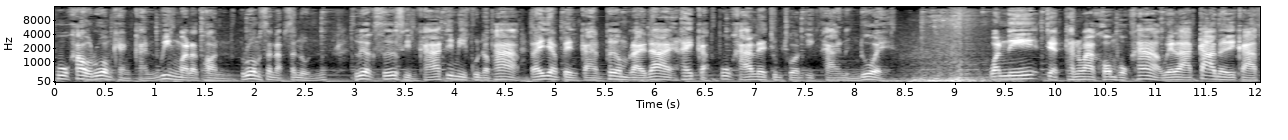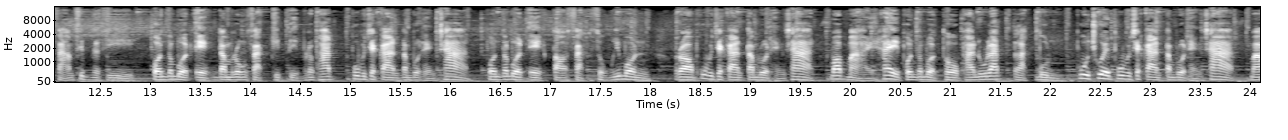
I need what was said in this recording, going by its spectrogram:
ผู้เข้าร่วมแข่งขันวิ่งมาราธอน ร่วมสนับสนุน เลือกซื้อสินค้าที่มีคุณภาพ และยังเป็นการเพิ่มรายได้ให้กับผู้ค้าในชุมชนอีกทางหนึ่งด้วย วันนี้ 7 ธันวาคม 65 เวลา 9 นาฬิกา 30 นาที พลตำรวจเอกดำรงศักดิ์กิติประพัฒน์ผู้บัญชาการตำรวจแห่งชาติ พลตำรวจเอกต่อศักดิ์สุขวิมล รองผู้บัญชาการตำรวจแห่งชาติ มอบหมายให้พลตำรวจโทพานุรัตน์หลักบุญ ผู้ช่วยผู้บัญชาการตำรวจแห่งชาติ มา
